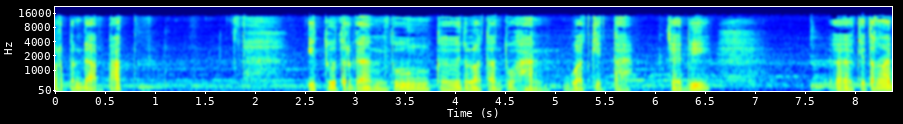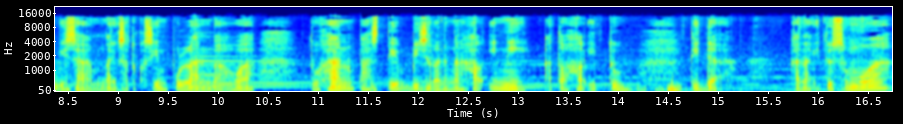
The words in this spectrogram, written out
berpendapat, itu tergantung kedaulatan Tuhan buat kita. Jadi uh, kita nggak bisa menarik satu kesimpulan bahwa Tuhan pasti bicara dengan hal ini atau hal itu. Tidak karena itu semua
